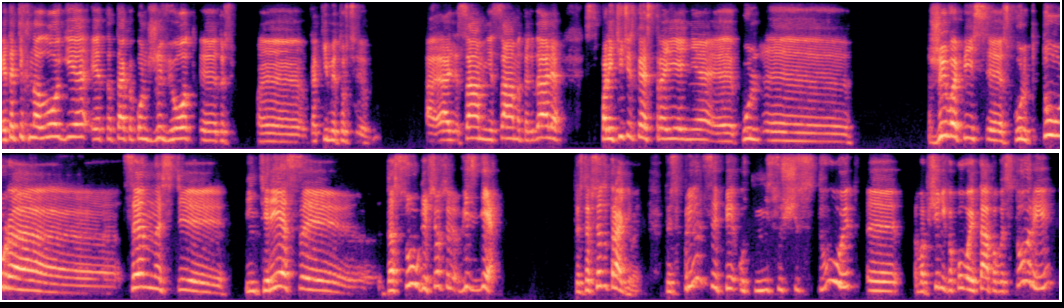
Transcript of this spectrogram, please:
Это технология, это так, как он живет, то есть какими-то а, а, сам, не сам и так далее, политическое строение, э, куль, э, живопись, э, скульптура, ценности, интересы, досуг и все, все везде. То есть это все затрагивает. То есть, в принципе, не существует э, вообще никакого этапа в истории,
